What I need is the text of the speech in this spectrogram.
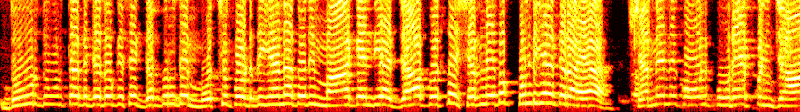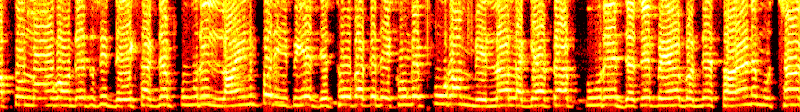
ਦੂਰ ਦੂਰ ਤੱਕ ਜਦੋਂ ਕਿਸੇ ਗੱਭਰੂ ਦੇ ਮੁੱਛ ਫੁੱਟਦੀ ਆ ਨਾ ਤਾਂ ਉਹਦੀ ਮਾਂ ਕਹਿੰਦੀ ਆ ਜਾ ਪੁੱਤ ਸ਼ਰਨੇ ਤੋਂ ਕੁੰਡੀਆਂ ਕਰਾਇਆ। ਸ਼ਰਨੇ ਦੇ ਕੋਲ ਪੂਰੇ ਪੰਜਾਬ ਤੋਂ ਲੋਕ ਆਉਂਦੇ ਤੁਸੀਂ ਦੇਖ ਸਕਦੇ ਹੋ ਪੂਰੀ ਲਾਈਨ ਭਰੀ ਪਈ ਹੈ ਜਿੱਥੋਂ ਤੱਕ ਦੇਖੋਗੇ ਪੂਰਾ ਮੇਲਾ ਲੱਗਿਆ ਪਿਆ ਪੂਰੇ ਜਚੇ ਪਏ ਆ ਬੰਦੇ। ਸਾਰਿਆਂ ਨੇ ਮੁੱਛਾਂ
